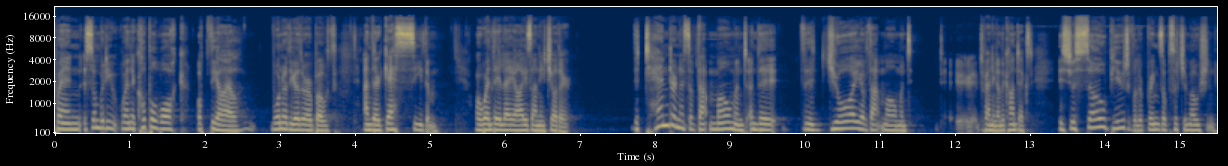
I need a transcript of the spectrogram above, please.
when somebody, when a couple walk up the aisle, one or the other or both, and their guests see them, or when they lay eyes on each other, the tenderness of that moment and the the joy of that moment, eh, depending on the context, is just so beautiful. It brings up such emotion.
